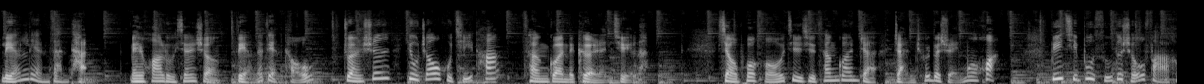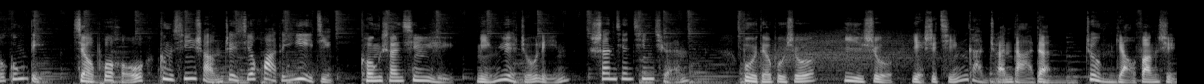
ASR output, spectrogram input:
连连赞叹。梅花鹿先生点了点头，转身又招呼其他参观的客人去了。小泼猴继续参观着展出的水墨画。比起不俗的手法和功底，小泼猴更欣赏这些画的意境：空山新雨，明月竹林，山间清泉。不得不说，艺术也是情感传达的重要方式。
